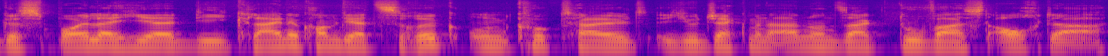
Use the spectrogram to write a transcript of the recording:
Gespoiler hier. Die Kleine kommt ja zurück und guckt halt Hugh Jackman an und sagt, du warst auch da.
